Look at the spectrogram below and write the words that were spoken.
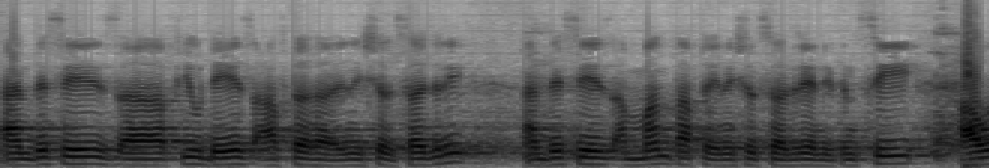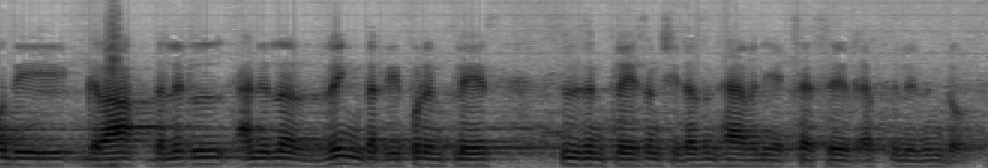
And this is a few days after her initial surgery and this is a month after initial surgery and you can see how the graft, the little annular ring that we put in place still is in place and she doesn't have any excessive epithelial growth.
